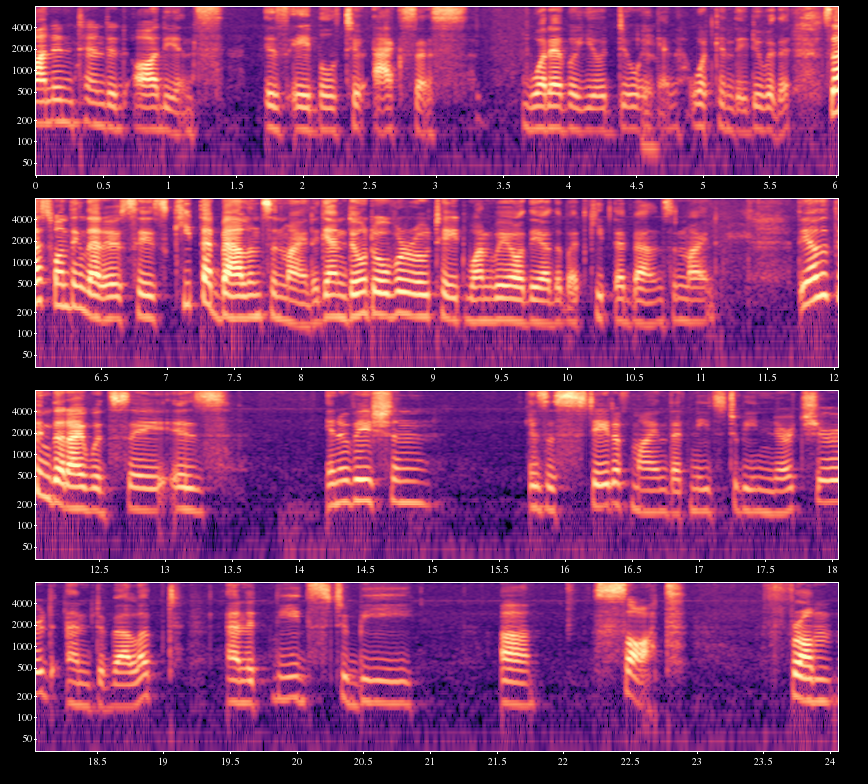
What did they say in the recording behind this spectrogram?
unintended audience is able to access whatever you're doing Yeah. and what can they do with it. So that's one thing that I say is keep that balance in mind. Again, don't over rotate one way or the other, but keep that balance in mind. The other thing that I would say is innovation is a state of mind that needs to be nurtured and developed, and it needs to be uh, sought from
